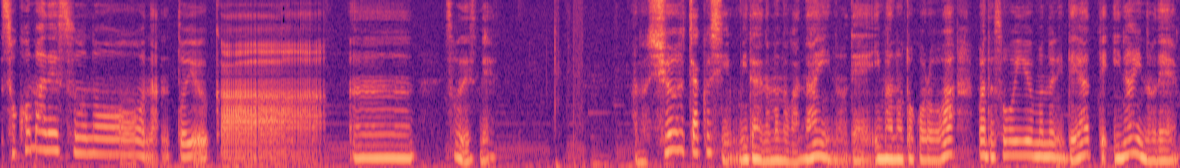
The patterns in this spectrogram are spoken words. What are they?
そこまでそのなんというかうんそうですねあの執着心みたいなものがないので今のところはまだそういうものに出会っていないので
